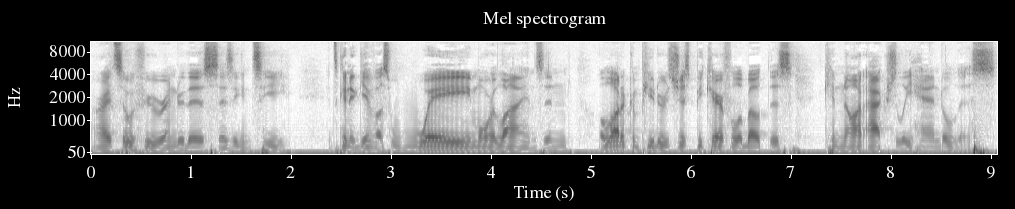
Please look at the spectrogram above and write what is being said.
Alright, so if you render this, as you can see, it's going to give us way more lines and a lot of computers, just be careful about this, cannot actually handle this.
